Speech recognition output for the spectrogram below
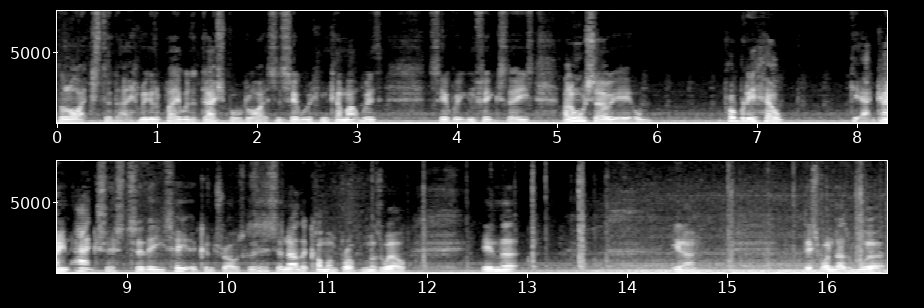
the lights today. We're going to play with the dashboard lights and see what we can come up with see if we can fix these. And also it will probably help gain access to these heater controls because this is another common problem as well in that you know this one doesn't work.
